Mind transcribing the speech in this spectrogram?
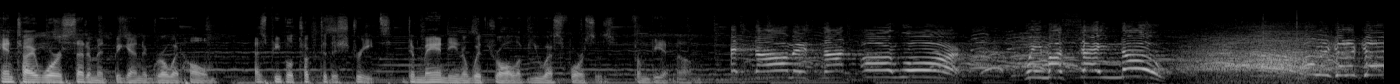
Anti war sentiment began to grow at home as people took to the streets demanding a withdrawal of U.S. forces from Vietnam. Vietnam is not our war. We must say no. Are we gonna go?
